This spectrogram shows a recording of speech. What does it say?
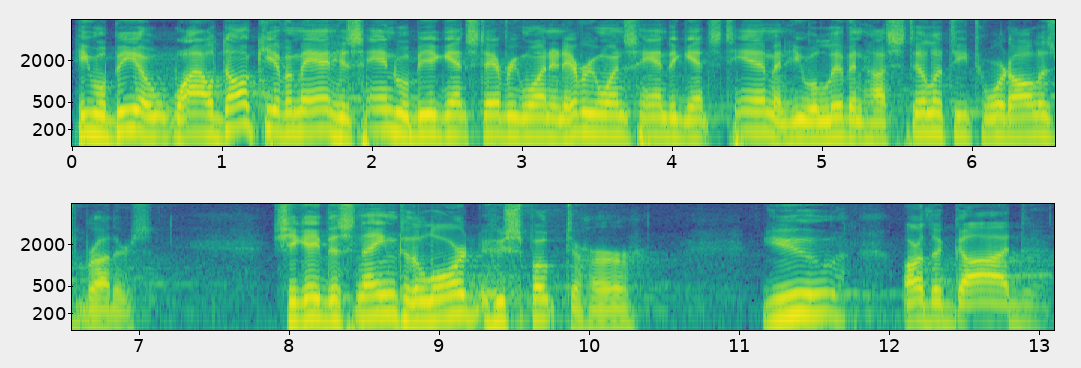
He will be a wild donkey of a man. His hand will be against everyone, and everyone's hand against him, and he will live in hostility toward all his brothers. She gave this name to the Lord who spoke to her You are the God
